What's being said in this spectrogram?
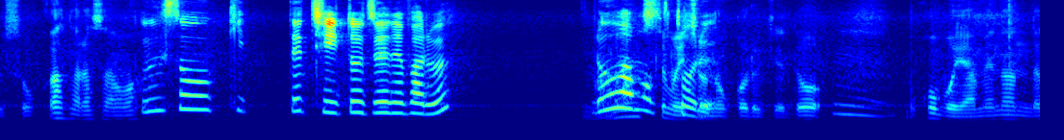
嘘か奈良さんは。嘘を切ってチートズで粘るローはもう何しても一応残るけどうんほぼやめなんだ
